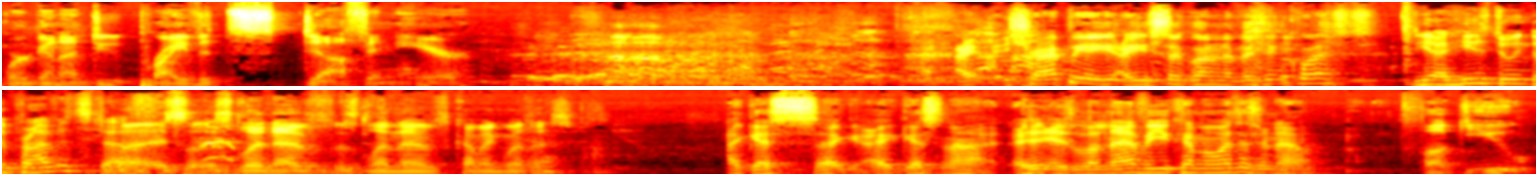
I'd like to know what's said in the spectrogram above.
We're gonna do private stuff in here. I, Sharpie, are you, still going on a vision quest? Yeah, he's doing the private stuff. Uh, is, is Lenev is Lenev coming with us? I guess I, I guess not. Is Lenev, are you coming with us or no? Fuck you.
